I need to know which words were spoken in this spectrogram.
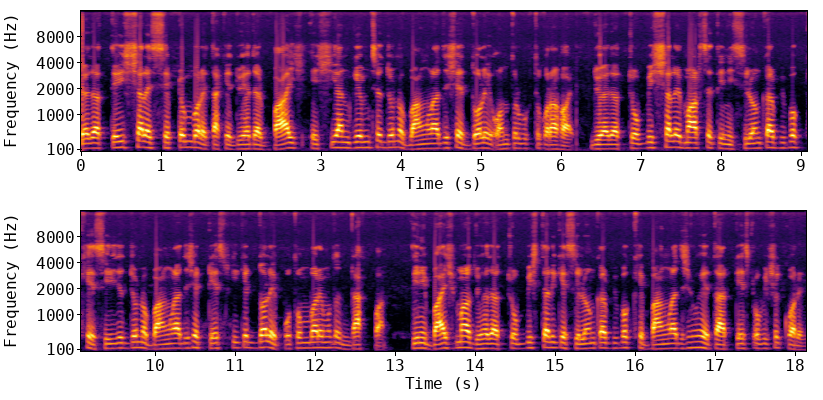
দু হাজার তেইশ সালের সেপ্টেম্বরে তাকে দুই হাজার বাইশ এশিয়ান গেমসের জন্য বাংলাদেশের দলে অন্তর্ভুক্ত করা হয়। দুই হাজার চব্বিশ সালের মার্চে তিনি শ্রীলঙ্কার বিপক্ষে সিরিজের জন্য বাংলাদেশের টেস্ট ক্রিকেট দলে প্রথমবারের মতো ডাক পান। তিনি বাইশ মার্চ দু হাজার চব্বিশ তারিখে শ্রীলঙ্কার বিপক্ষে বাংলাদেশের হয়ে তার টেস্ট অভিষেক করেন।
